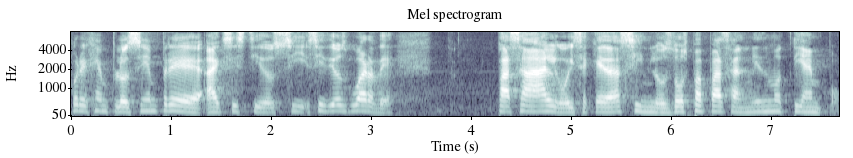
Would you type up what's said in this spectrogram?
Por ejemplo, siempre ha existido, si, Dios guarde, pasa algo y se queda sin los dos papás al mismo tiempo,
